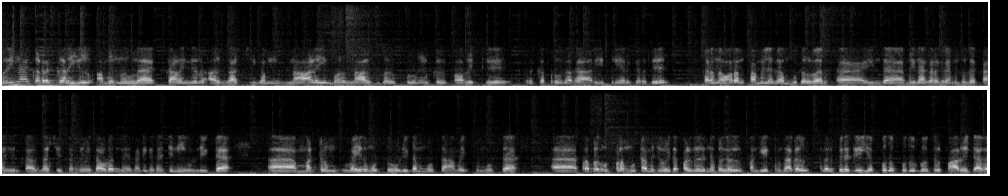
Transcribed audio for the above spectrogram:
மெரினா கடற்கரையில் அமைந்துள்ள கலைஞர் அருங்காட்சியகம் நாளை மறுநாள் முதல் பொதுமக்கள் பார்வைக்கு திறக்கப்படுவதாக அறிவிப்பில் இருக்கிறது. கடந்த வாரம் தமிழக முதல்வர் இந்த மெரினா கடற்கரை அமைந்துள்ள கலைஞர் அருங்காட்சியகம் திறந்து வைத்தவுடன் நடிகர் ரஜினி உள்ளிட்ட மற்றும் வைரமுத்து உள்ளிட்ட மூத்த அமைச்சு மூத்த பிரபல பிரபலம் உட்பட மூத்த அமைச்சர் உள்ளிட்ட பல்வேறு நபர்கள் பங்கேற்றிருந்தார்கள். அதன் பிறகு எப்போது பொதுமக்கள் பார்வைக்காக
